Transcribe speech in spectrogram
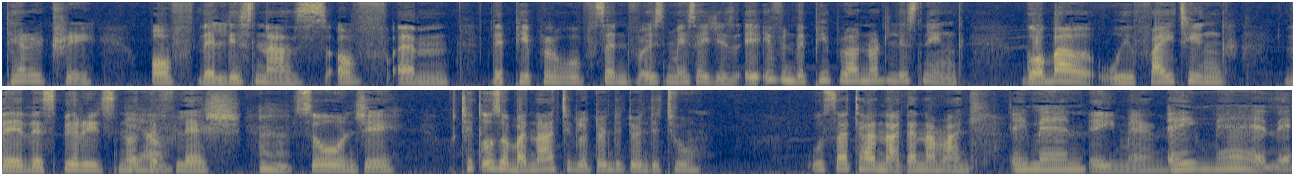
territory of the listeners of um the people who've sent voice messages e- even the people who are not listening ngoba we fighting the the spirits not Yeah. the flesh mm. so nje uThixo uzoba nathi kulo 2022 usathana akanamandla. Amen. Amen. Amen.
